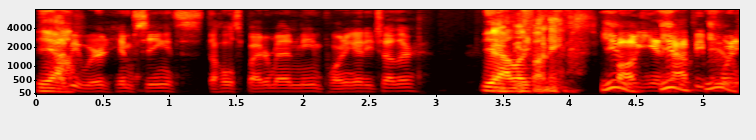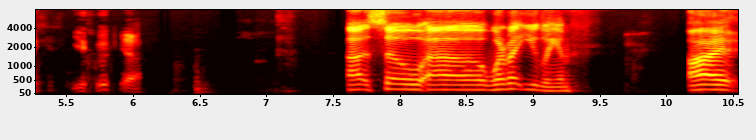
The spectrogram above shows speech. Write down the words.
Yeah. That'd be weird. Him seeing it's the whole Spider-Man meme pointing at each other. Yeah. That'd Like funny. you, Foggy and you, Happy you. pointing at you. Yeah. Uh, so uh, what about you, Liam? I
